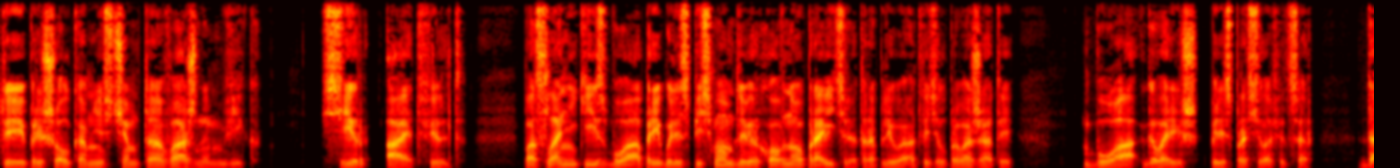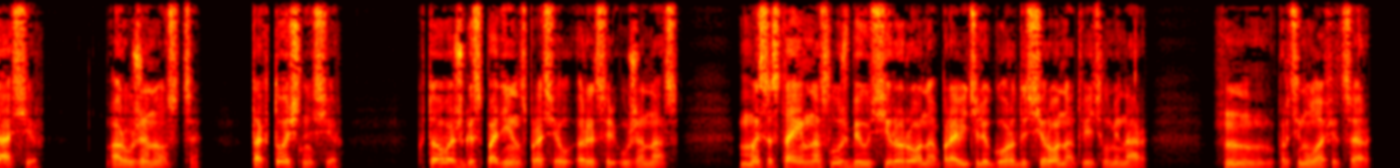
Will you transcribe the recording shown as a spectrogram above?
ты пришел ко мне с чем-то важным, Вик?» «Сир Айтфилд», «Посланники из Буа прибыли с письмом для верховного правителя», — торопливо ответил провожатый. «Буа, говоришь?» — переспросил офицер. «Да, сир». «Оруженосцы». «Так точно, сир». «Кто ваш господин?» — спросил рыцарь уже нас. «Мы состоим на службе у сира Рона, правителя города Сирона», — ответил Минар. «Хм», — протянул офицер,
